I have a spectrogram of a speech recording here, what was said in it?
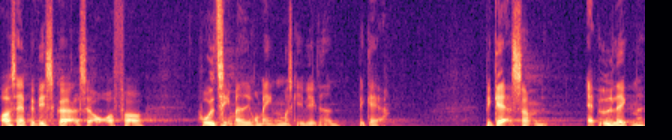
Også af bevidstgørelse over for hovedtemaet i romanen, måske i virkeligheden, begær. Begær, som er ødelæggende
